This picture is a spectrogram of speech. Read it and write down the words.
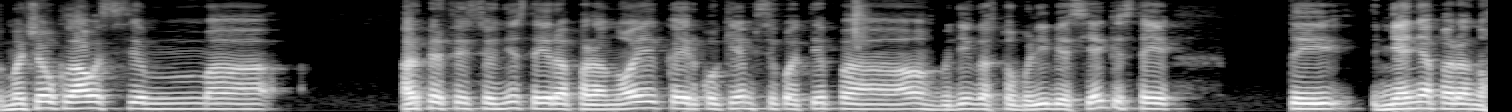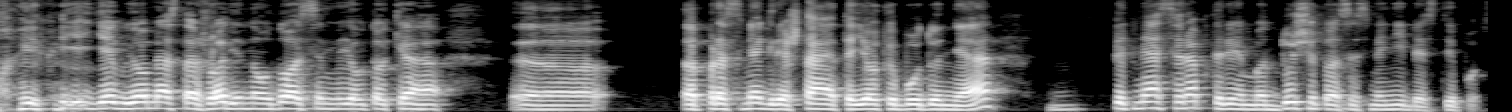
Mačiau klausimą, ar perfekcionistai yra paranoikai ir kokiems psichotipams būdingas tobulybės siekis, tai, tai ne, ne paranoikai. Jeigu jau mes tą žodį naudosim jau tokia uh, prasme griežtąją, tai jokių būdų ne, bet mes ir aptarėm du šitos asmenybės tipus.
